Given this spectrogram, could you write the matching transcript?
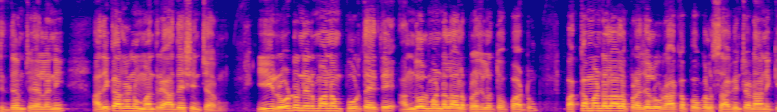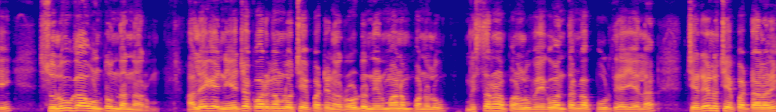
సిద్ధం చేయాలని అధికారులను మంత్రి ఆదేశించారు. ఈ రోడ్డు నిర్మాణం పూర్తయితే అందోల్ మండలాల ప్రజలతో పాటు పక్క మండలాల ప్రజలు రాకపోకలు సాగించడానికి సులువుగా ఉంటుందన్నారు. అలాగే నియోజకవర్గంలో చేపట్టిన రోడ్డు నిర్మాణం పనులు విస్తరణ పనులు వేగవంతంగా పూర్తి అయ్యేలా చర్యలు చేపట్టాలని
